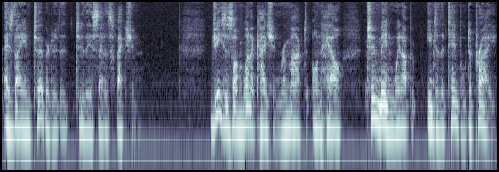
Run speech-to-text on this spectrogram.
as they interpreted it to their satisfaction. Jesus on one occasion remarked on how two men went up into the temple to pray,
